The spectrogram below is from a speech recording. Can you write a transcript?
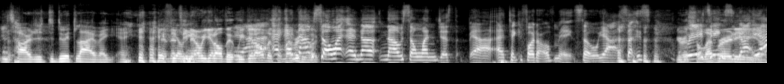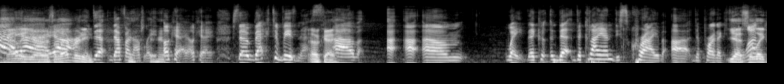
It's harder to do it live. I, I and feel that's, see, now we get all the we get all the Yeah, and- celebrity And now looks. someone, and now, now someone just uh, uh, take a photo of me. So yeah, so it's You're a celebrity, got- yeah, Kelly, yeah, you're a yeah, celebrity. de- definitely. okay, okay. So back to business. Okay. Um, uh, uh, um, wait, the, the, the client describe uh, the product. Yeah, so want, like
